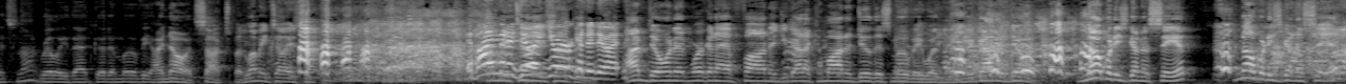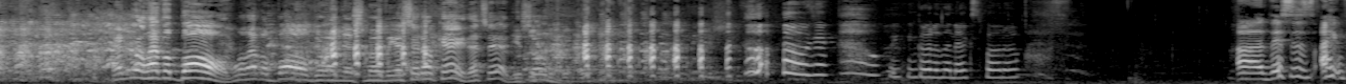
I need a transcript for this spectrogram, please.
It's not really that good a movie. I know it sucks, but let me tell you something. If I'm going to do it, you you're going to do it. I'm doing it. and We're going to have fun, and you got to come on and do this movie with me. You got to do it. Nobody's going to see it. Nobody's going to see it. And we'll have a ball. We'll have a ball doing this movie. I said, okay, that's it. You sold me. Okay. We can go go to the next photo. Uh, this is I.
